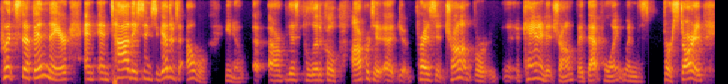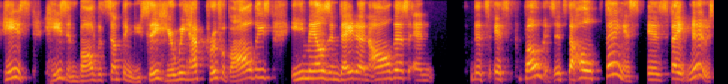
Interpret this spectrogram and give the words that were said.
put stuff in there and, and tie these things together and say, oh, well, you know, uh, our, this political operative, uh, President Trump or uh, candidate Trump at that point when this first started, he's he's involved with something. You see, here we have proof of all these emails and data and all this, and that's it's bogus. It's the whole thing is is fake news.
